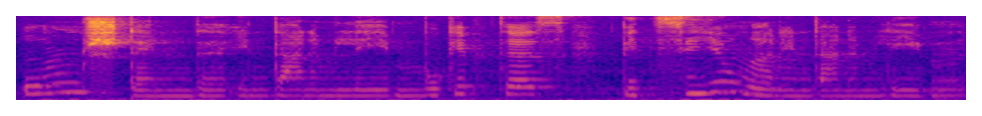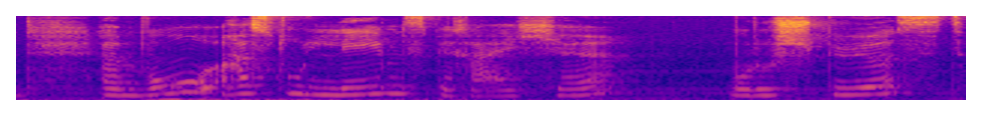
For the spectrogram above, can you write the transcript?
Umstände in deinem Leben, wo gibt es Beziehungen in deinem Leben, ähm, wo hast du Lebensbereiche, wo du spürst,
